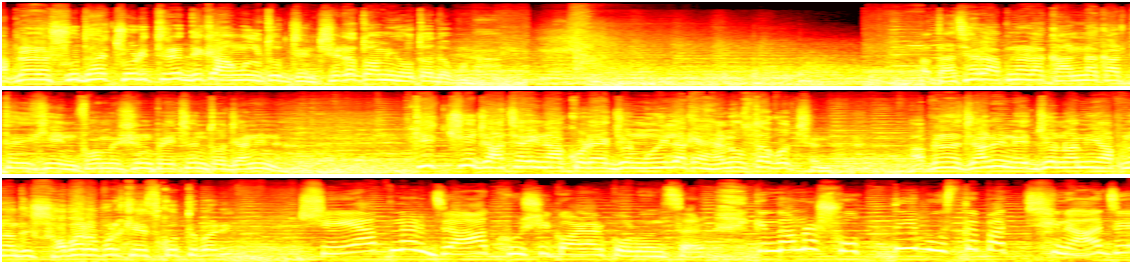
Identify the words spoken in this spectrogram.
আপনারা সুধার চরিত্রের দিকে আঙুল তুলছেন সেটা তো আমি হতে দেবো না। আর তাছাড়া আপনারা কান্নাকার থেকে কি ইনফরমেশন পেয়েছেন তো জানি না। কিচ্ছু যাচাই না করে একজন মহিলাকে হেনস্থা করছেন। আপনারা জানেন এর জন্য আমি আপনাদের সবার উপর কেস করতে পারি? সে আপনার যা খুশি করার করুন স্যার। কিন্তু আমরা সত্যিই বুঝতে পারছি না যে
